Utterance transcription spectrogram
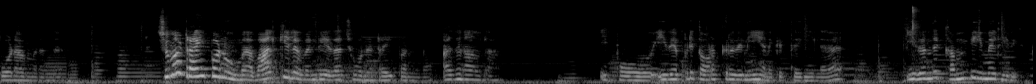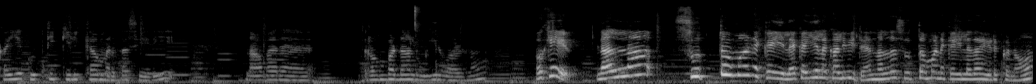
போடாம இருந்தேன். சும்மா ட்ரை பண்ணுவோமே வாழ்க்கையில வந்து ஏதாச்சும் ஒன்று ட்ரை பண்ணணும். அதனால தான் இப்போ இது எப்படி திறக்கிறதுனே எனக்கு தெரியல. இது வந்து கம்பி மாதிரி இருக்கு. கையை குத்தி கிழிக்காம இருந்தா சரி. நான் வர ரொம்ப நாள் உயிர் வாழணும். ஓகே நல்லா சுத்தமான கையில கையில கழுவிட்டேன். நல்லா சுத்தமான கையில தான் எடுக்கணும்.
